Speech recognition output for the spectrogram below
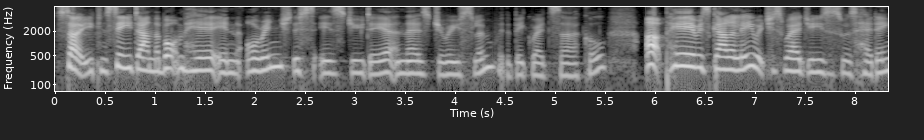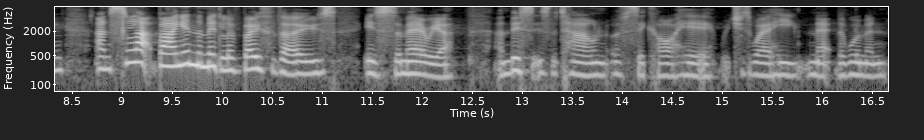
So you can see down the bottom here in orange, this is Judea, and there's Jerusalem with a big red circle. Up here is Galilee, which is where Jesus was heading, and slap bang in the middle of both of those is Samaria. And this is the town of Sychar here, which is where he met the woman.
